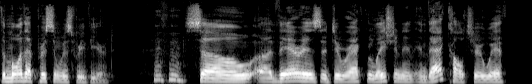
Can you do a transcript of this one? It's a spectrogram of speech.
the more that person was revered. Mm-hmm. So uh, there is a direct relation in, in that culture with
